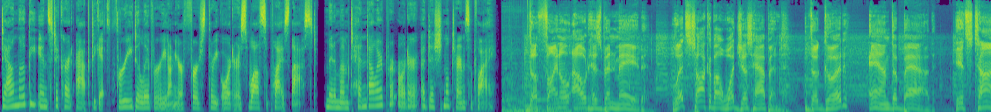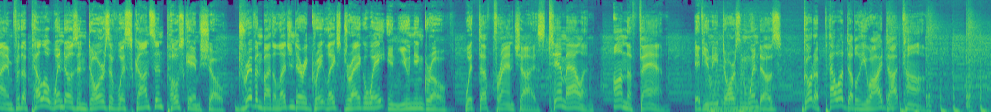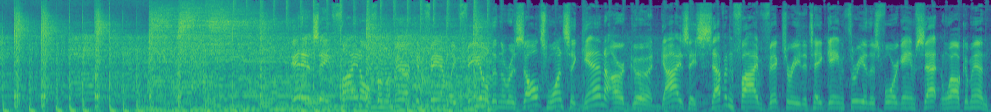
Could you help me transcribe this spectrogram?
Download the Instacart app to get free delivery on your first three orders while supplies last. Minimum $10 per order, additional term supply. The final out has been made. Let's talk about what just happened the good and the bad. It's time for the Pella Windows and Doors of Wisconsin postgame show, driven by the legendary Great Lakes Dragaway in Union Grove, with the franchise, Tim Allen, on the fan. If you need doors and windows, go to PellaWI.com. It is a final from American Family Field, and the results once again are good. Guys, a 7 5 victory to take game three of this four game set, and welcome in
